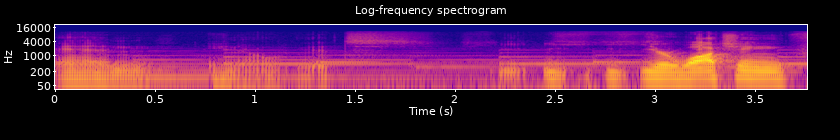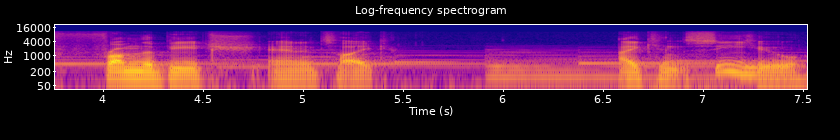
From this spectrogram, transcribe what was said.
and you know, it's you're watching from the beach, and it's like I can see you,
